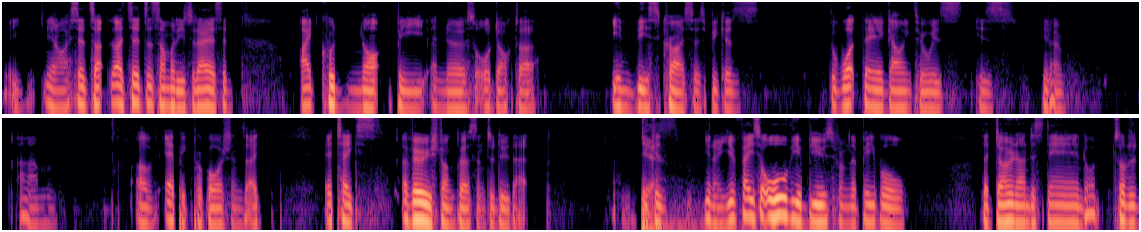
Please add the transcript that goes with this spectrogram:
You know, I said so, I said to somebody today, I said, I could not be a nurse or doctor in this crisis because the what they are going through is is you know um, of epic proportions. I it takes a very strong person to do that um, Yeah. because you know you face all the abuse from the people that don't understand or sort of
